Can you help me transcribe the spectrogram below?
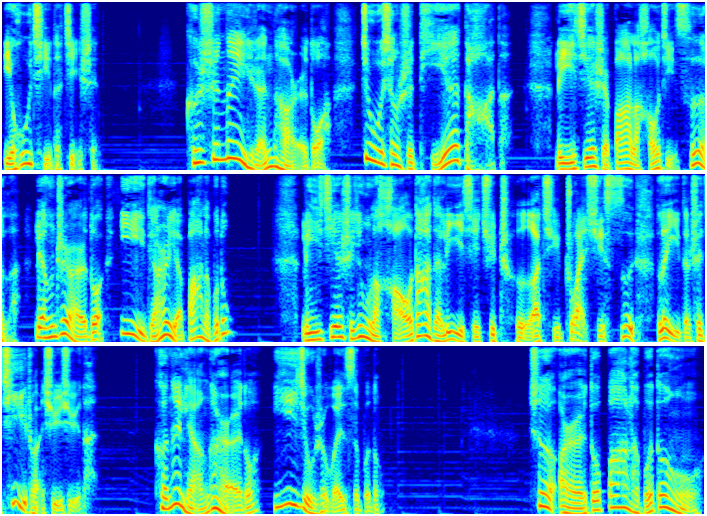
尤其的谨慎。可是那人的耳朵就像是铁打的，李杰是扒了好几次了，两只耳朵一点也扒拉不动。李杰是用了好大的力气去扯、去拽、去撕，累的是气喘吁吁的。可那两个耳朵依旧是纹丝不动。这耳朵扒拉不动，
